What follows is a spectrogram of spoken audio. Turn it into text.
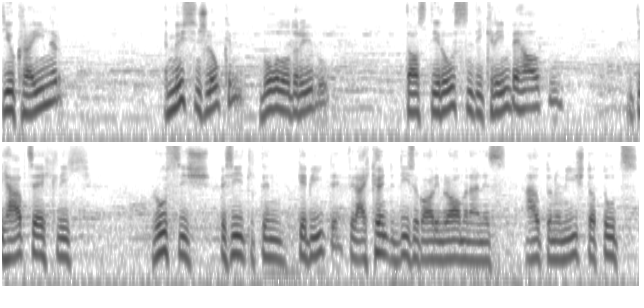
Die Ukrainer müssen schlucken, wohl oder übel, dass die Russen die Krim behalten und die hauptsächlich russisch besiedelten Gebiete. Vielleicht könnten die sogar im Rahmen eines Autonomiestatuts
